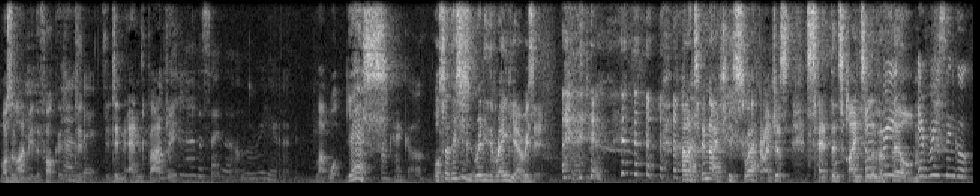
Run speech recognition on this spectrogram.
Wasn't like Meet the Fockers. It, did, Perfect. it didn't end Are we badly. allowed to say that on the radio? Like what? Yes. Okay, cool. Also, this isn't really the radio, is it? And I didn't actually swear. I just said the title of a film. Every single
